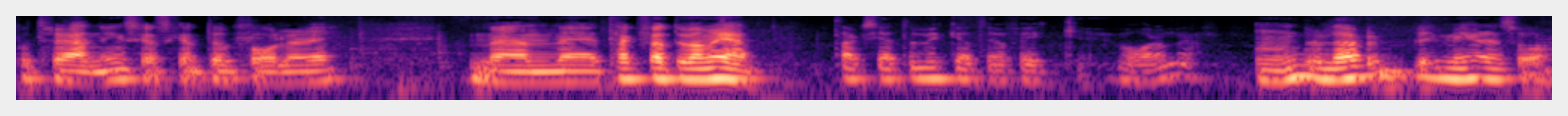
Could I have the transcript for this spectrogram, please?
på träning så jag ska inte uppehålla dig. Men eh, tack för att du var med. Tack så jättemycket att jag fick vara med. Mm, du lär bli mer än så.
